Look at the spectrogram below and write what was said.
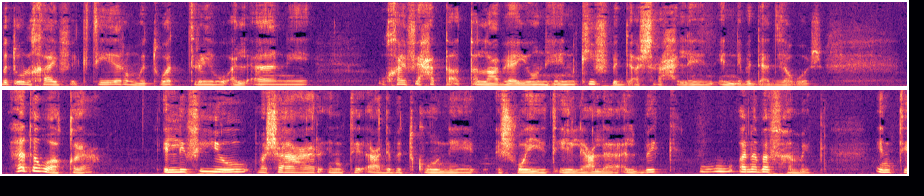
بتقول خايفة كتير ومتوترة وقلقانة وخايفة حتى أطلع بعيونهن كيف بدي أشرح لهن إني بدي أتزوج. هذا واقع. اللي فيه مشاعر أنت قاعدة بتكوني شوي تقيلة على قلبك. وأنا بفهمك. أنت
